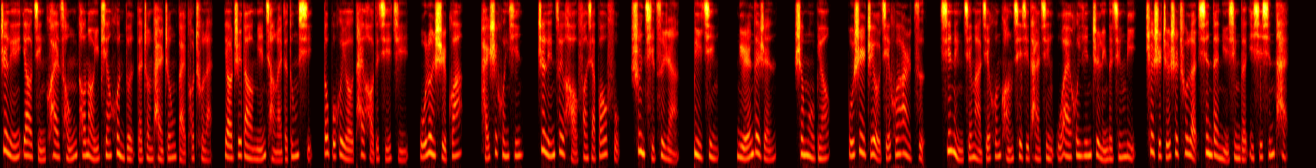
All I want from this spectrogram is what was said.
志林要尽快从头脑一片混沌的状态中摆脱出来。要知道，勉强来的东西都不会有太好的结局，无论是瓜还是婚姻，志林最好放下包袱，顺其自然。毕竟，女人的人生目标不是只有结婚二字。心领解码结婚狂，切忌踏进无爱婚姻。志林的经历确实折射出了现代女性的一些心态，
